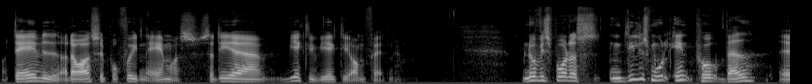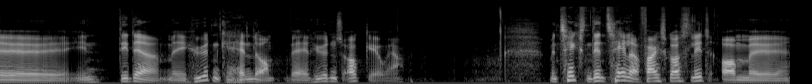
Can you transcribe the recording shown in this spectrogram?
Og David, og der var også profeten Amos. Så det er virkelig, virkelig omfattende. Men nu har vi spurgt os en lille smule ind på, hvad øh, end det der med hyrden kan handle om, hvad en hyrdens opgave er. Men teksten den taler faktisk også lidt om øh,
